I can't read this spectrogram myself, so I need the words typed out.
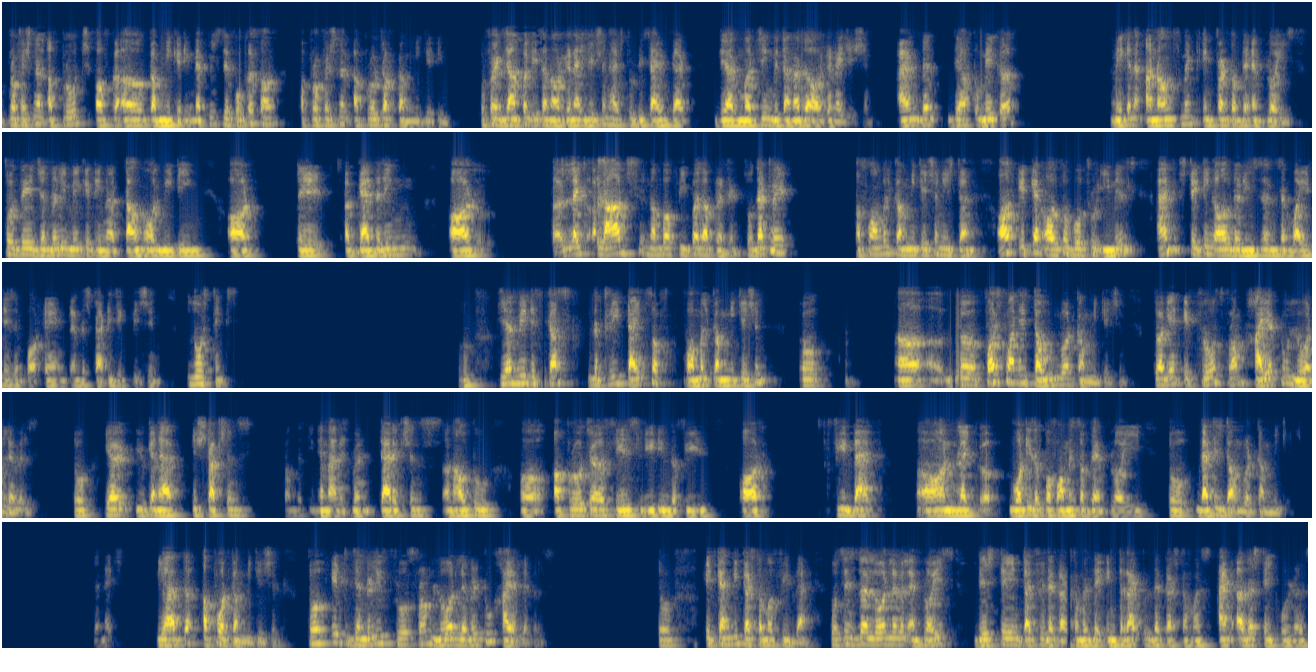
professional approach of uh, communicating. That means they focus on a professional approach of communicating. So for example, if an organization has to decide that they are merging with another organization and then they have to make a make an announcement in front of the employees so they generally make it in a town hall meeting or say a gathering or uh, like a large number of people are present so that way a formal communication is done or it can also go through emails and stating all the reasons and why it is important and the strategic vision those things here we discuss the three types of formal communication. So uh, the first one is downward communication. So again, it flows from higher to lower levels. So here you can have instructions from the senior management, directions on how to uh, approach a sales lead in the field or feedback on like uh, what is the performance of the employee. So that is downward communication. The next, we have the upward communication. So it generally flows from lower level to higher levels. So it can be customer feedback. So since the lower level employees, they stay in touch with the customers, they interact with the customers and other stakeholders,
